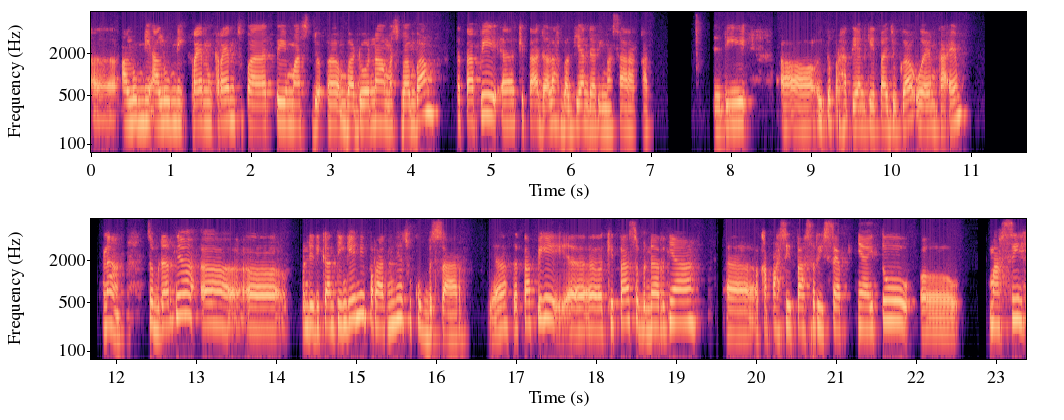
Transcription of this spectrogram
uh, alumni-alumni keren-keren seperti Mas Do, uh, Mbak Dona, Mas Bambang, tetapi uh, kita adalah bagian dari masyarakat. Jadi uh, itu perhatian kita juga UMKM. Nah, sebenarnya uh, uh, pendidikan tinggi ini perannya cukup besar ya, tetapi uh, kita sebenarnya uh, kapasitas risetnya itu uh, masih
